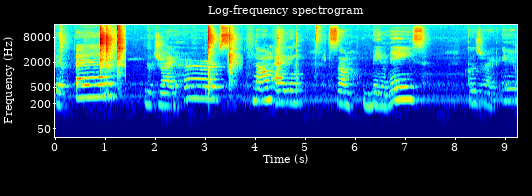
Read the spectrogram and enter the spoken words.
pepper, the dried herbs. Now I'm adding some mayonnaise. Goes right in.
